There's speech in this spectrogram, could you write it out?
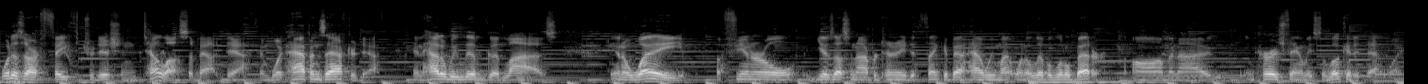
What does our faith tradition tell us about death and what happens after death? And how do we live good lives? In a way, a funeral gives us an opportunity to think about how we might want to live a little better. Um, and I encourage families to look at it that way.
